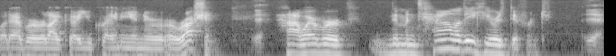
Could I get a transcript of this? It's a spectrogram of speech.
whatever, like uh, Ukrainian or, or Russian. Yeah. However, the mentality here is different. Yeah.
